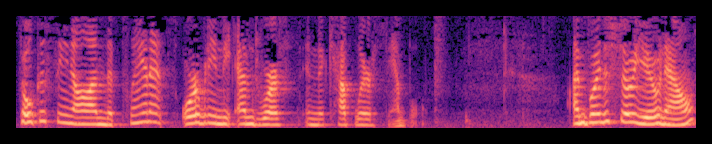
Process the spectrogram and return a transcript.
focusing on the planets orbiting the M dwarfs in the Kepler sample. I'm going to show you now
